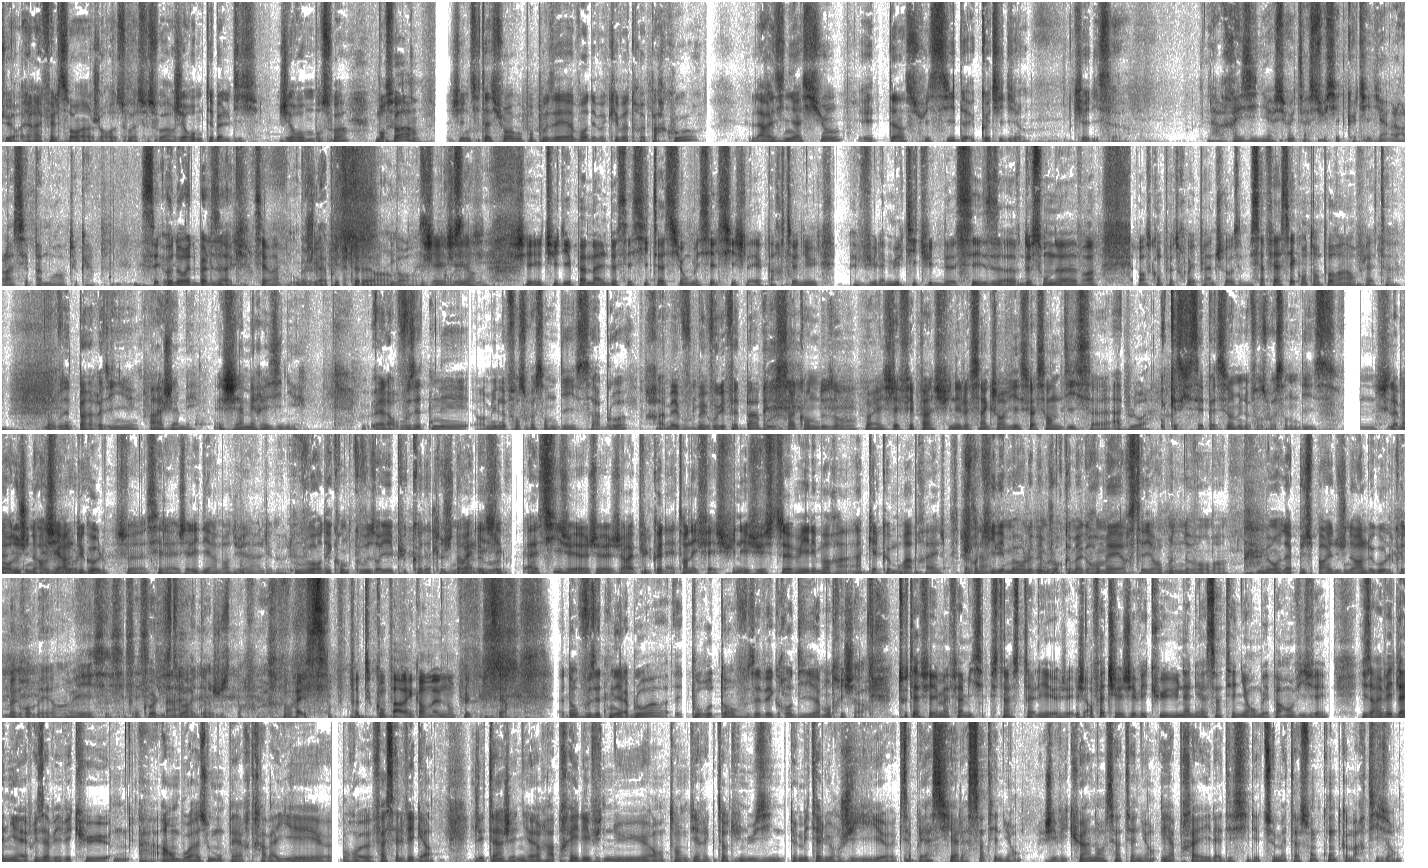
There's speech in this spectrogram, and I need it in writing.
Sur RFL 101. Je reçois ce soir Jérôme Tebaldi. Jérôme, bonsoir. Bonsoir. J'ai une citation à vous proposer avant d'évoquer votre parcours. La résignation est un suicide quotidien. Qui a dit ça? La résignation est un suicide quotidien. Alors là, c'est pas moi en tout cas. C'est Honoré de Balzac. C'est vrai Bah, je l'ai appris tout à l'heure. hein. Bon, j'ai étudié pas mal de ses citations, mais celle-ci, je l'avais pas retenue. Vu la multitude de ses œuvres, de son œuvre, je pense qu'on peut trouver plein de choses. Mais ça fait assez contemporain en fait. Donc vous n'êtes pas un résigné? Ah, jamais, jamais résigné. Alors vous êtes né en 1970 à Blois. Ah, mais vous mais vous les faites pas, vos 52 ans? Ouais, je l'ai fait pas. Je suis né le 5 janvier 70 euh, à Blois. Qu'est-ce qui s'est passé en 1970 Je La mort du général de Gaulle. de Gaulle. La- J'allais dire la mort du général de Gaulle. Vous vous rendez compte que vous auriez pu connaître le général Ouais, de Gaulle ah, si, j'aurais pu le connaître, en effet. Je suis né juste, mais il est mort un- quelques mois après. Je crois qu'il est mort le même jour que ma grand-mère, c'est-à-dire au mois de novembre. Mais on a plus parlé du général de Gaulle que de ma grand-mère. Oui, c'est ça. l'histoire est injuste parfois. Ouais, c'est- faut pas tout comparer quand même non plus. Donc vous êtes né à Blois, et pour autant vous avez grandi à Montrichard. Tout à fait, ma famille s'est installée. J'ai- En fait, j'ai- vécu une année à Saint-Aignan où mes parents vivaient. Ils arrivaient de la Nièvre, ils avaient vécu euh, à, Amboise où mon père travaillait euh, pour euh, Facel Vega. Il était ingénieur. Après, il est venu en tant que directeur d'une usine de métallurgie euh, qui s'appelait Aciel à Saint-Aignan. J'ai vécu un an à Saint-Aignan et après, il a décidé de se mettre à son compte comme artisan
